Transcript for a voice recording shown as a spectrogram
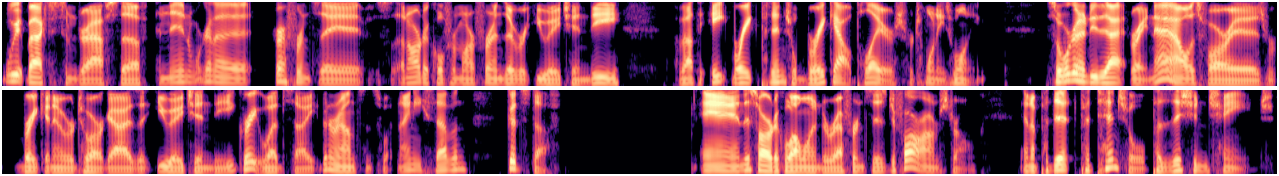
we'll get back to some draft stuff, and then we're going to reference a an article from our friends over at UHND about the eight break potential breakout players for 2020. So we're going to do that right now as far as breaking over to our guys at UHND. Great website. Been around since what, 97? Good stuff. And this article I wanted to reference is Jafar Armstrong and a pot- potential position change.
